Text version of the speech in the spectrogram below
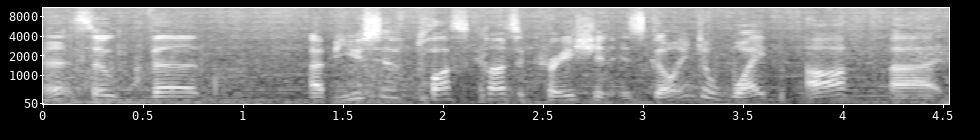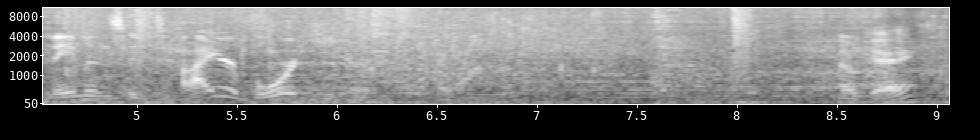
Uh, so the abusive plus consecration is going to wipe off uh, Naiman's entire board here. Okay. Uh,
